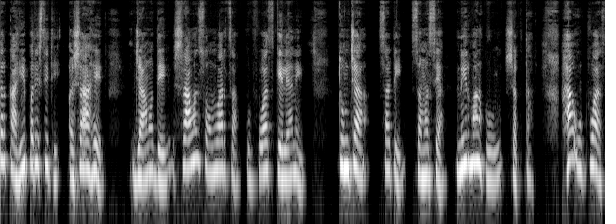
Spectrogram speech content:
तर काही परिस्थिती अशा आहेत ज्यामध्ये श्रावण सोमवारचा उपवास केल्याने तुमच्यासाठी समस्या निर्माण होऊ शकतात. हा उपवास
